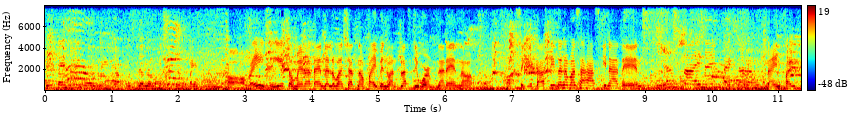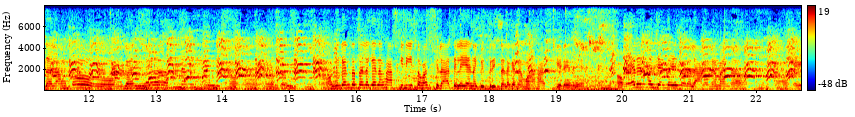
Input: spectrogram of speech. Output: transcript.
3 times deworming, tapos dalawang isa ng 5 minutes. oh, okay, sige. So, meron tayong dalawang shot ng 5 in 1 plus dewormed na rin, no? Oh, sige, tapos dito naman sa husky natin, Yan, Tay, 9.5 na lang. 9.5 na lang to. Oh, ang ganda. Vaccine na rin po. Oo. So, oh, ang gaganda talaga ng husky dito kasi sila Ate Leia nagbe-breed talaga ng mga husky rin eh. Okay, ano naman gender nito? Lalaki naman, no? Okay,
